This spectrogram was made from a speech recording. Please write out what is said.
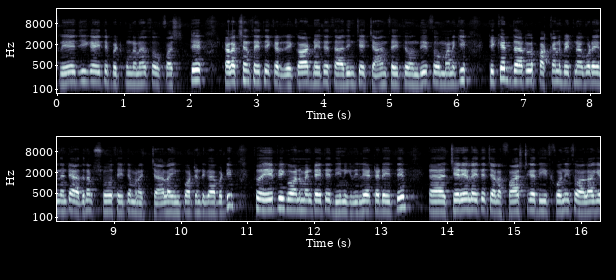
క్రేజీగా అయితే పెట్టుకుంటున్నారు. సో ఫస్ట్ డే కలెక్షన్స్ అయితే ఇక్కడ రికార్డ్ని అయితే సాధించే ఛాన్స్ ఛాన్స్ అయితే ఉంది. సో మనకి టికెట్ ధరలు పక్కన పెట్టినా కూడా ఏంటంటే అదనపు షోస్ అయితే మనకు చాలా ఇంపార్టెంట్ కాబట్టి సో ఏపీ గవర్నమెంట్ అయితే దీనికి రిలేటెడ్ అయితే చర్యలు అయితే చాలా ఫాస్ట్గా తీసుకొని సో అలాగే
